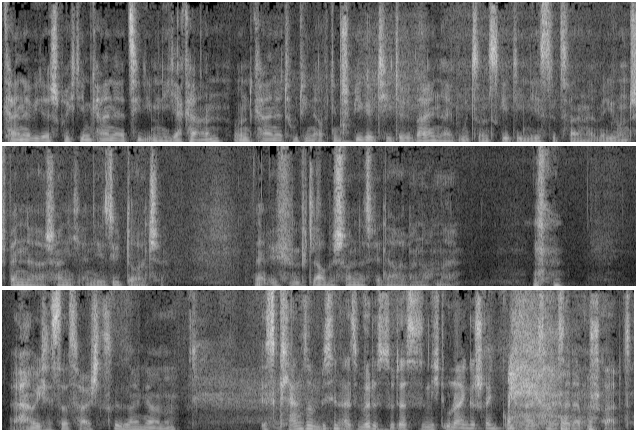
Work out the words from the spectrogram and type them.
Keiner widerspricht ihm, keiner zieht ihm eine Jacke an und keiner tut ihn auf den Spiegeltitel, weil, na gut, sonst geht die nächste 200 Millionen Spende wahrscheinlich an die Süddeutsche. Ich glaube schon, dass wir darüber nochmal. Habe ich jetzt was Falsches gesagt? Ja, ne? Es klang so ein bisschen, als würdest du das nicht uneingeschränkt gutheißen, was er da beschreibt.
